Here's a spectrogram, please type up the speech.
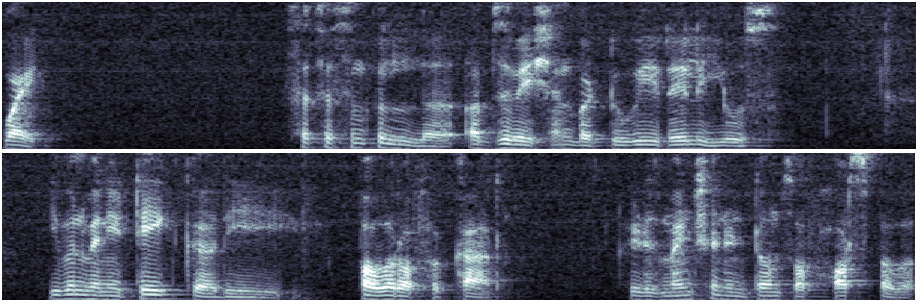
Why? Such a simple uh, observation, but do we really use? Even when you take uh, the power of a car, it is mentioned in terms of horsepower.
